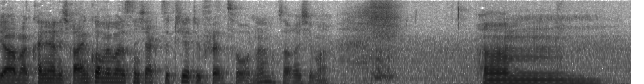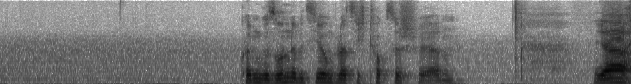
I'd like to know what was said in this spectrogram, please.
ja, man kann ja nicht reinkommen, wenn man das nicht akzeptiert, die Friendzone, ne? Sage ich immer. Ähm, können gesunde Beziehungen plötzlich toxisch werden? Ja,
